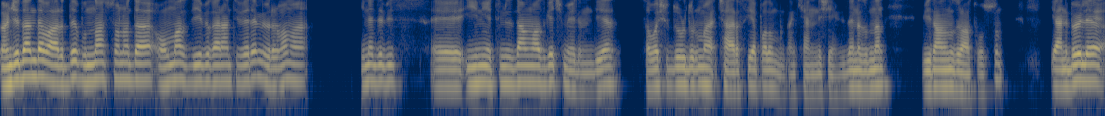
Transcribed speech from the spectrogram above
Önceden de vardı. Bundan sonra da olmaz diye bir garanti veremiyorum ama yine de biz e, iyi niyetimizden vazgeçmeyelim diye savaşı durdurma çağrısı yapalım buradan kendi şeyimizde. En azından vicdanımız rahat olsun. Yani böyle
